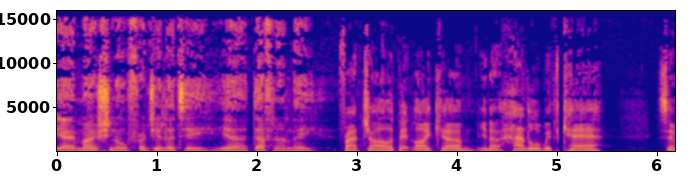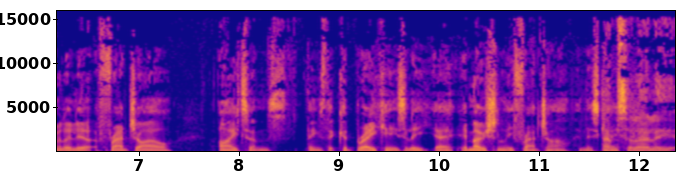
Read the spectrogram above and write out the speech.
Yeah, emotional fragility. Yeah, definitely. fragile, a bit like um, you know, handle with care. Similarly, uh, fragile items, things that could break easily. Yeah, emotionally fragile in this case. Absolutely.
